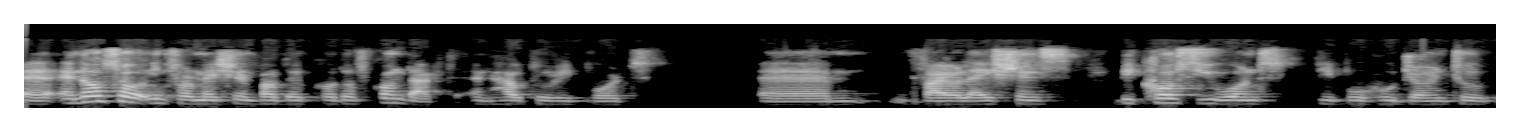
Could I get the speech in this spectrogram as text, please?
uh, and also information about the code of conduct and how to report um, violations, because you want people who join to,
